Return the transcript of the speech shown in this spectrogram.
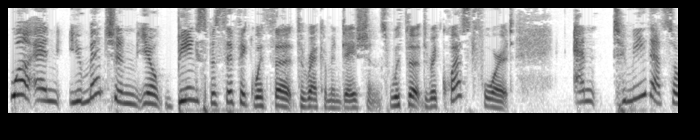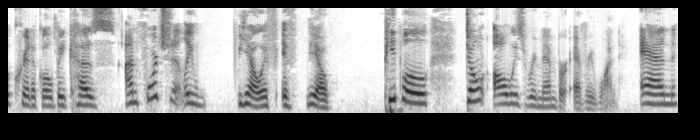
Well, and you mentioned, you know, being specific with the, the recommendations, with the, the request for it. And to me, that's so critical because unfortunately, you know, if, if, you know, people don't always remember everyone. And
